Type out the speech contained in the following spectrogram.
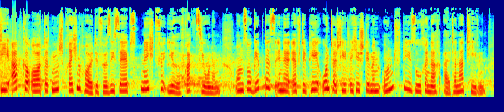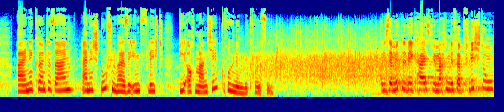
Die Abgeordneten sprechen heute für sich selbst, nicht für ihre Fraktionen. Und so gibt es in der FDP unterschiedliche Stimmen und die Suche nach Alternativen. Eine könnte sein, eine stufenweise Impfpflicht, die auch manche Grünen begrüßen. Und dieser Mittelweg heißt, wir machen eine Verpflichtung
